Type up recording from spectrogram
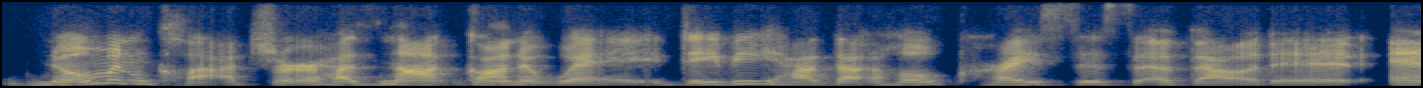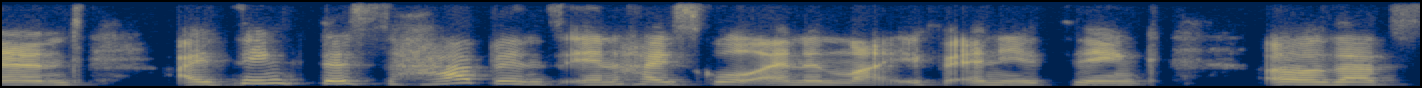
nomenclature has not gone away. Devi had that whole crisis about it. And I think this happens in high school and in life. And you think, oh, that's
